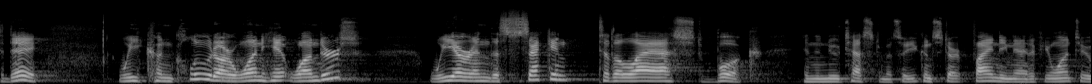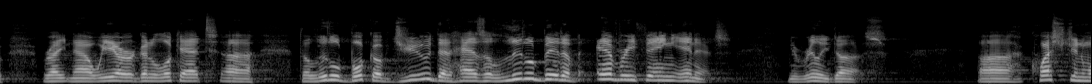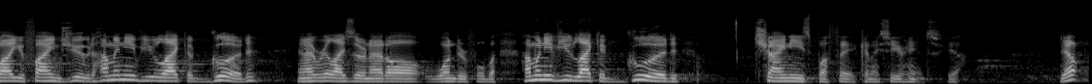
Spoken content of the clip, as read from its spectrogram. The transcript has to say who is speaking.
Speaker 1: Today, we conclude our one hit wonders. We are in the second to the last book in the New Testament. So you can start finding that if you want to right now. We are going to look at uh, the little book of Jude that has a little bit of everything in it. It really does. Uh, question while you find Jude How many of you like a good, and I realize they're not all wonderful, but how many of you like a good Chinese buffet? Can I see your hands? Yeah. Yep.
